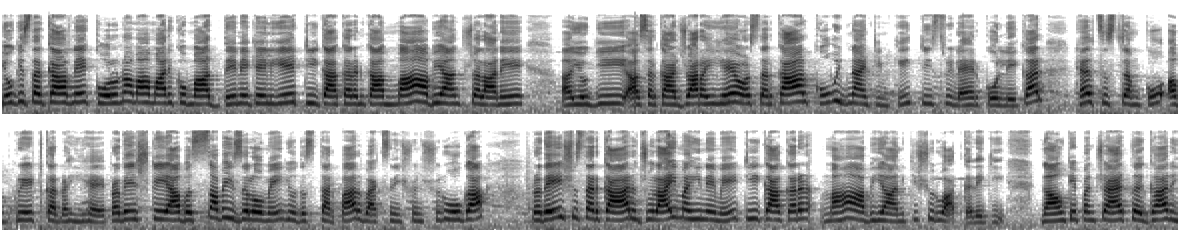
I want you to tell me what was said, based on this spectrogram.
योगी सरकार ने कोरोना महामारी को मात देने के लिए टीकाकरण का महाअभियान चलाने योगी सरकार जा रही है और सरकार कोविड 19 की तीसरी लहर को लेकर हेल्थ सिस्टम को अपग्रेड कर रही है। प्रदेश के अब सभी जिलों में युद्ध स्तर पर वैक्सीनेशन शुरू होगा। प्रदेश सरकार जुलाई महीने में टीकाकरण महाअभियान की शुरुआत करेगी। गाँव के पंचायत, घर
